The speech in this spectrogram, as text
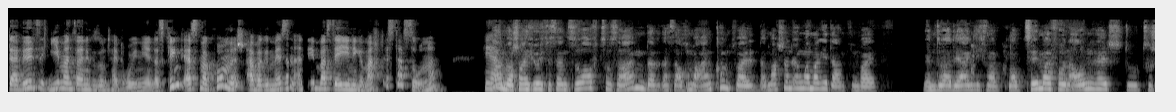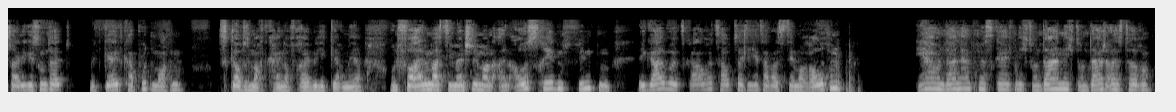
da will jemand seine Gesundheit ruinieren. Das klingt erstmal komisch, aber gemessen an dem, was derjenige macht, ist das so, ne? Ja, Ja, und wahrscheinlich würde ich das dann so oft so sagen, da- dass es auch immer ankommt, weil da machst du dann irgendwann mal Gedanken, weil wenn du dir eigentlich mal, glaub, zehnmal vor den Augen hältst, du tust deine Gesundheit mit Geld kaputt machen, ich glaube, das macht keiner freiwillig gerne. Ja. Und vor allem, was die Menschen immer an, Ausreden finden, egal wo jetzt gerade auch jetzt hauptsächlich, jetzt haben wir das Thema Rauchen, ja, und da langt mir das Geld nicht und da nicht und da ist alles teurer.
